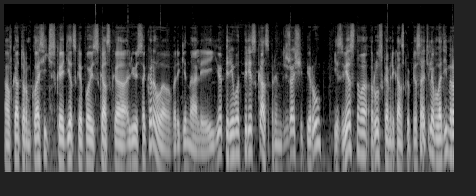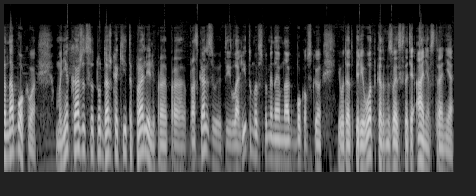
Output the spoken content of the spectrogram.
э, в котором классическая детская повесть-сказка Льюиса Кэрролла в оригинале, ее перевод-пересказ, принадлежащий Перу известного русско-американского писателя Владимира Набокова. Мне кажется, тут даже какие-то параллели про, про, проскальзывают. И Лолиту мы вспоминаем Набоковскую, и вот этот перевод, который называется, кстати, «Аня в стране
